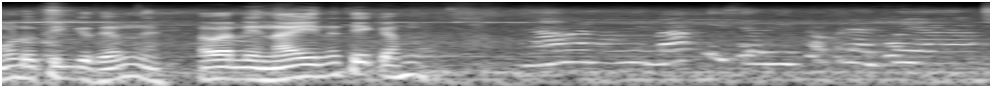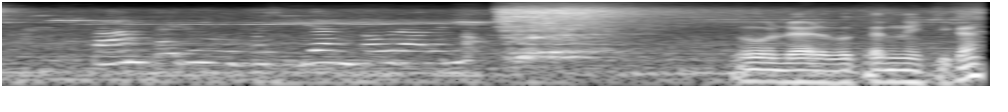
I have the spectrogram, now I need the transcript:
મોડું થઈ ગયું છે એમને. સવારની નાઈ નથી કે હું જો દાળ વઘાર નાખી કા?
